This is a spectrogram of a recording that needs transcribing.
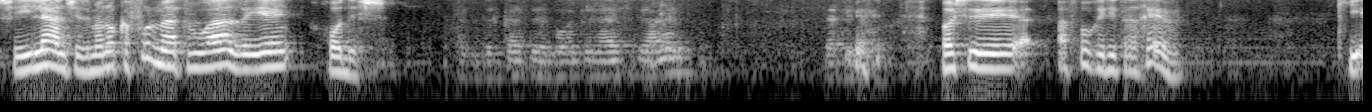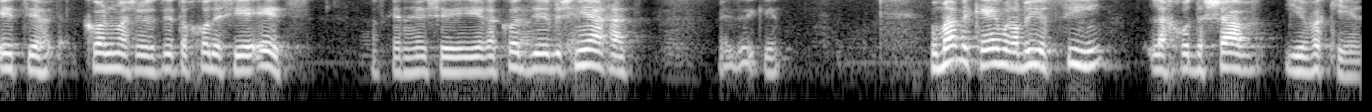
שאילן, שזמנו כפול מהתבואה, זה יהיה חודש. או שהפוך, היא תתרחב. כי עץ, כל מה שיוצא תוך חודש יהיה עץ. אז כנראה שירקות זה יהיה בשנייה אחת. וזה כן. ומה מקיים רבי יוסי לחודשיו יבקר?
